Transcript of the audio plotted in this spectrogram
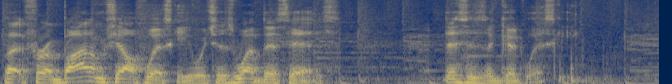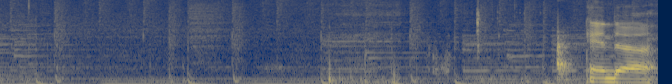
But for a bottom shelf whiskey, which is what this is, this is a good whiskey. And uh,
